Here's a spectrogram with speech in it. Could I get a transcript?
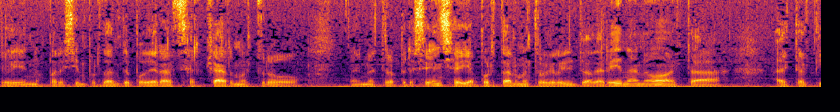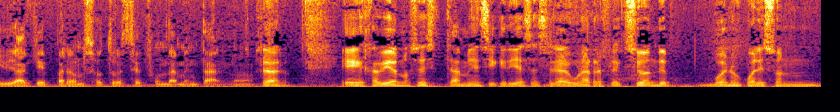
eh, nos parece importante poder acercar nuestro, eh, nuestra presencia y aportar nuestro granito de arena ¿no? a, esta, a esta actividad que para nosotros es fundamental. ¿no? Claro. Eh, Javier, no sé si también si querías hacer alguna reflexión de bueno cuáles son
